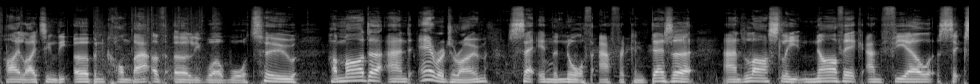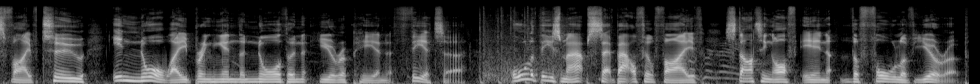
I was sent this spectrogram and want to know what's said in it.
highlighting the urban combat of early World War II, Hamada and Aerodrome, set in the North African desert, and lastly Narvik and Fjell 652 in Norway, bringing in the Northern European theatre. All of these maps set Battlefield 5 starting off in The Fall of Europe,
